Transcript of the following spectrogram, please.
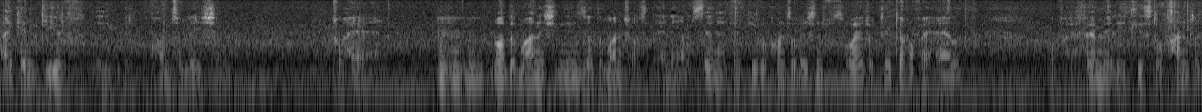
I can give a, a consolation to her. Not the money she needs or the money she was earning. I'm saying I can give a consolation for her to take care of her health, of her family, at least of 100.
